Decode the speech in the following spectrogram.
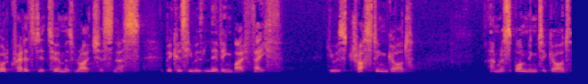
God credited it to him as righteousness because he was living by faith. He was trusting God and responding to God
